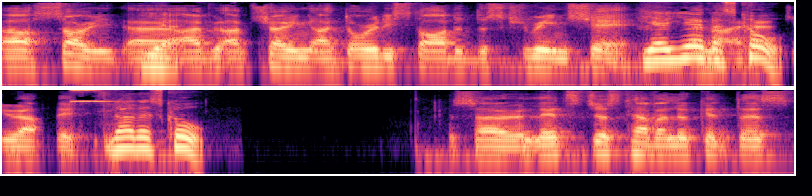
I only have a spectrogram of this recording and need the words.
Oh, sorry. Uh, yeah. i am showing. I'd already started the screen share. Yeah, yeah, that's cool. Up there. No, that's cool. So let's just have a look at this.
